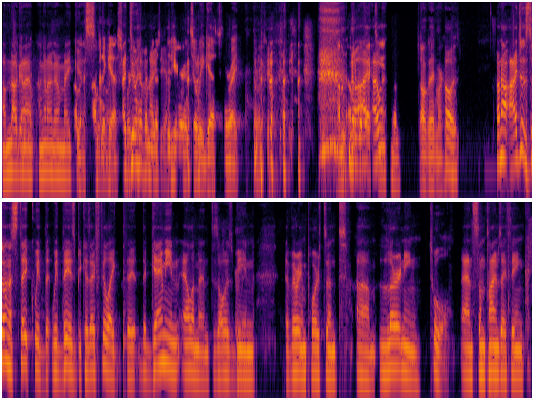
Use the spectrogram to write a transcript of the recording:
I'm not gonna. I'm not gonna make I'm, guess. I'm gonna guess. I we're do gonna, have an idea. Sit here until we guess. All right. All right. I'm, I'm no, I, I, I oh, go ahead, Mark. Oh, oh no, I just want to stick with the, with this because I feel like the the gaming element has always sure. been a very important um, learning tool, and sometimes I think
